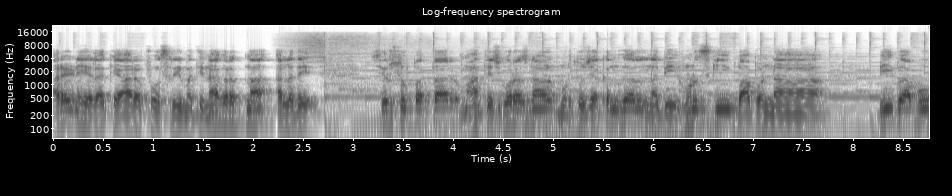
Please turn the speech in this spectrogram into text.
ಅರಣ್ಯ ಇಲಾಖೆ R F O Shrimati Nagaratna, ಅಲ್ಲದೆ ಶಿರ್ಸು ಪತ್ತಾರ್, ಮಹಾಂತೇಶ್ ಗೋರಜ್ನಾಳ್, ಮುರ್ತುಜಾ ಕಂದ್ಗಲ್ ನಬಿ ಹುಣಸ್ಗಿ, ಬಾಬಣ್ಣ, ಬಿ ಬಾಬು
